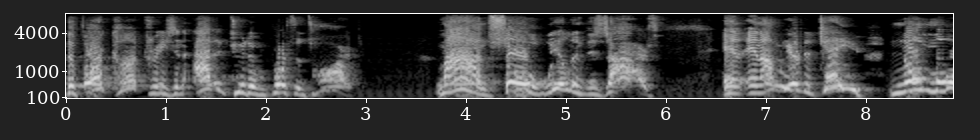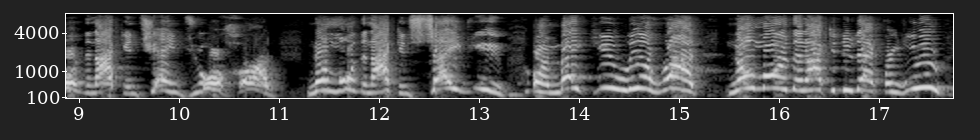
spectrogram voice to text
the far country is an attitude of a person's heart, mind, soul, will, and desires. And, and I'm here to tell you no more than I can change your heart, no more than I can save you or make you live right, no more than I can do that for you.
